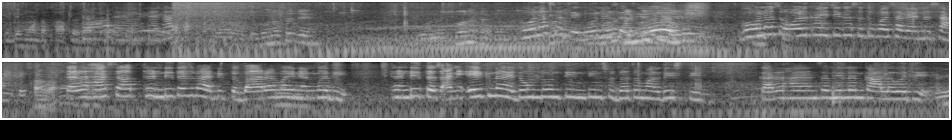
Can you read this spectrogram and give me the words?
किती मोठा साप आहे? गोनसच. गोनसच हो. गोनस ओळखायची कसं तुम्हाला सगळ्यांना सांगते. सांगा. कारण हा साप थंडीतच बाहेर निघतो बारा महिन्यांमध्ये. थंडीतच. आणि एक नाही दोन दोन तीन तीन सुद्धा तुम्हाला दिसतील. कारण हा यांचा मिलन कालावधी आहे.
